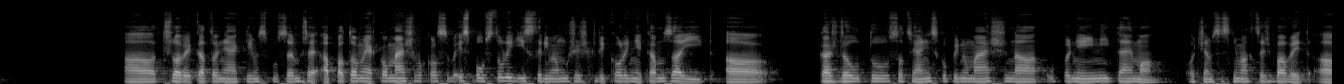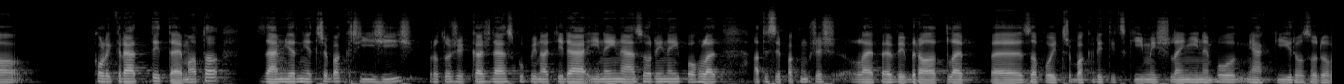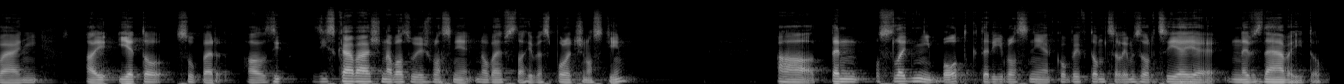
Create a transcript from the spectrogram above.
a člověka to nějakým způsobem hře. A potom jako máš okolo sebe i spoustu lidí, s kterými můžeš kdykoliv někam zajít a každou tu sociální skupinu máš na úplně jiný téma, o čem se s nima chceš bavit a kolikrát ty témata záměrně třeba křížíš, protože každá skupina ti dá jiný názor, jiný pohled a ty si pak můžeš lépe vybrat, lépe zapojit třeba kritické myšlení nebo nějaký rozhodování. A je to super. A získáváš, navazuješ vlastně nové vztahy ve společnosti. A ten poslední bod, který vlastně jakoby v tom celém vzorci je, je nevzdávej to.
